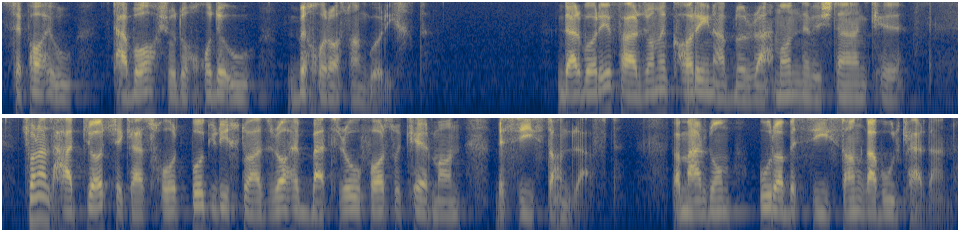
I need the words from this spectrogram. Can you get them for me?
سپاه او تباه شد و خود او به خراسان گریخت. درباره فرجام کار این عبدالرحمن نوشتند که چون از حجاج شکست خورد بگریخت و از راه بصره و فارس و کرمان به سیستان رفت و مردم او را به سیستان قبول کردند.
